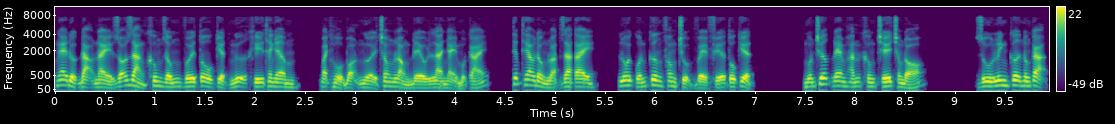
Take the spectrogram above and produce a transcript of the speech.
Nghe được đạo này rõ ràng không giống với tô kiệt ngữ khí thanh âm, bạch hổ bọn người trong lòng đều là nhảy một cái, tiếp theo đồng loạt ra tay, lôi cuốn cương phong chụp về phía tô kiệt muốn trước đem hắn khống chế trong đó. Dù linh cơ nông cạn,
